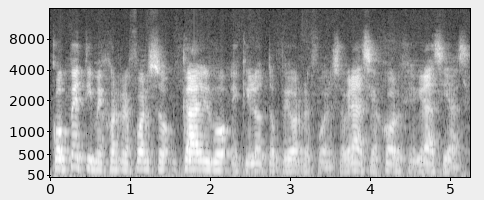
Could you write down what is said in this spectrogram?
Copetti Mejor Refuerzo, Galgo Esqueloto Peor Refuerzo. Gracias Jorge, gracias.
